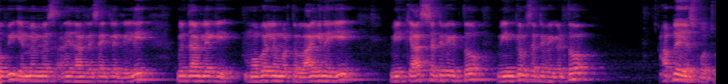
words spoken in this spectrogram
O B M M S అనే దాంట్లో సైట్లోకి వెళ్ళి మీరు దాంట్లోకి మొబైల్ నెంబర్తో లాగిన్ అయ్యి మీ క్యాస్ట్ సర్టిఫికేట్తో మీ ఇన్కమ్ సర్టిఫికేట్తో అప్లై చేసుకోవచ్చు.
